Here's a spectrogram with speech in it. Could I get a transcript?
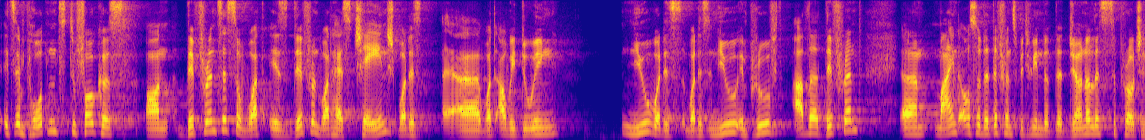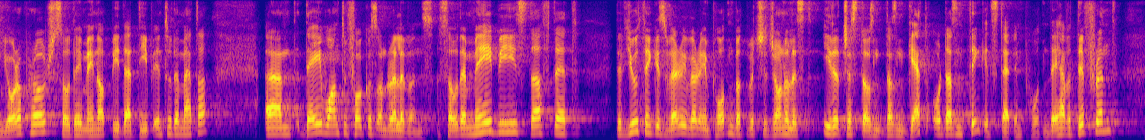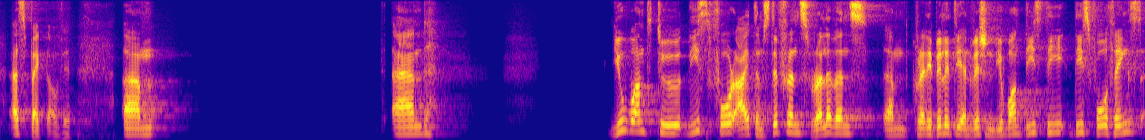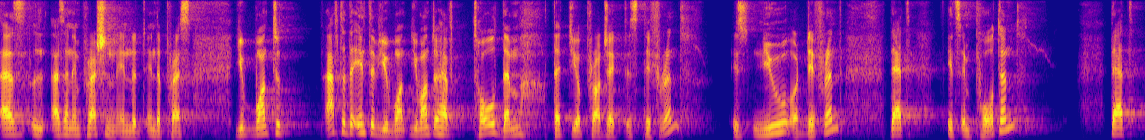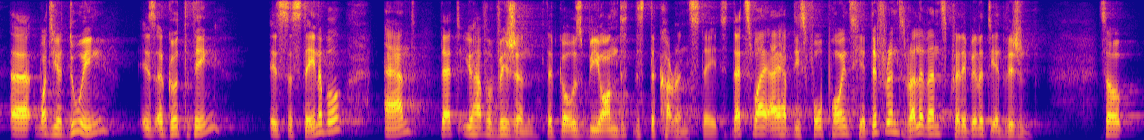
it's important to focus on differences. So what is different? What has changed? What is uh, what are we doing new? What is what is new improved other different um, mind also the difference between the, the, journalist's approach and your approach, so they may not be that deep into the matter. And they want to focus on relevance. So there may be stuff that that you think is very, very important, but which the journalist either just doesn't doesn't get or doesn't think it's that important. They have a different aspect of it. Um, and you want to these four items difference relevance um, credibility and vision you want these the, these four things as as an impression in the in the press. You want to after the interview want you want to have told them that your project is different is new or different that it's important that uh, what you're doing is a good thing is sustainable and that you have a vision that goes beyond the, the current state. That's why I have these four points here difference, relevance, credibility, and vision. So,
